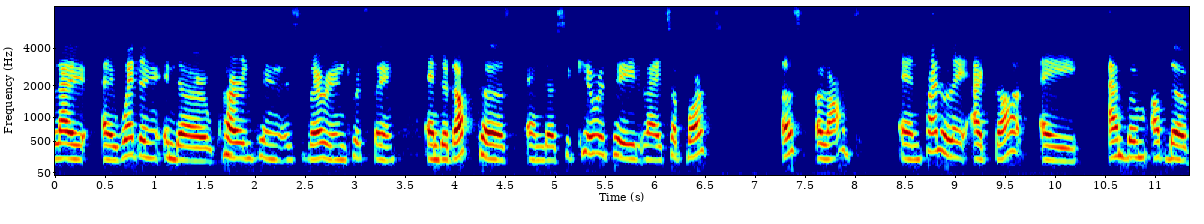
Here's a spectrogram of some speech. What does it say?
like a wedding in the quarantine is very interesting. And the doctors and the security like support us a lot and finally I got a album of the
